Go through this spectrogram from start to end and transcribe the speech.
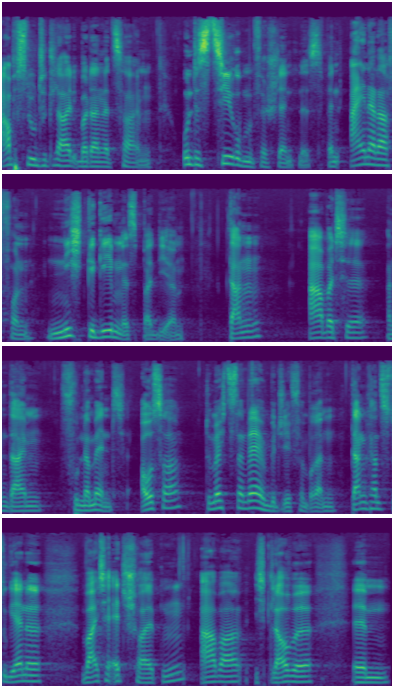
absolute Klarheit über deine Zahlen und das Zielgruppenverständnis, wenn einer davon nicht gegeben ist bei dir, dann arbeite an deinem Fundament. Außer du möchtest dein Werbebudget verbrennen. Dann kannst du gerne weiter Ads schalten, aber ich glaube, ähm,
